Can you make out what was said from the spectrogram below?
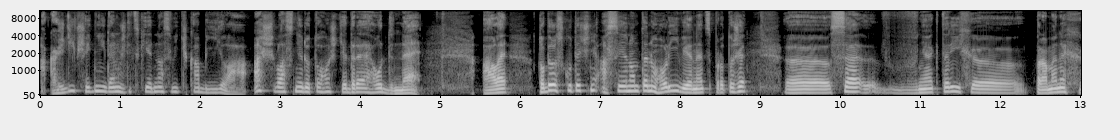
A každý všední den vždycky jedna svíčka bílá, až vlastně do toho štědrého dne. Ale to byl skutečně asi jenom ten holý věnec, protože eh, se v některých eh, pramenech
